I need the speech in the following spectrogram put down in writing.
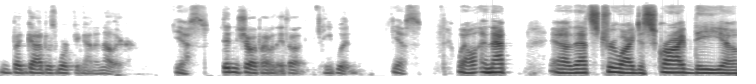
but God was working on another. Yes, didn't show up how they thought He would. Yes, well, and that uh, that's true. I described the uh,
